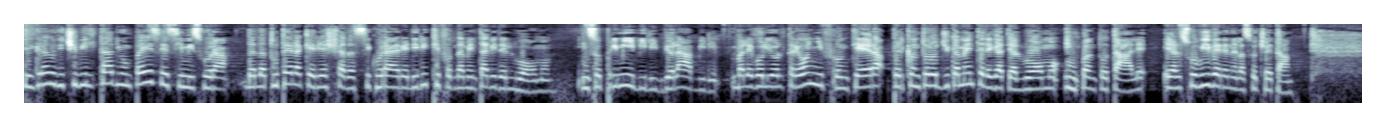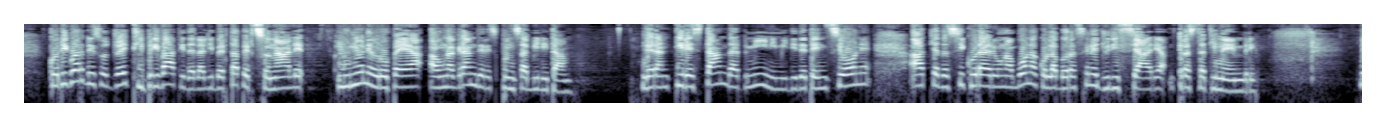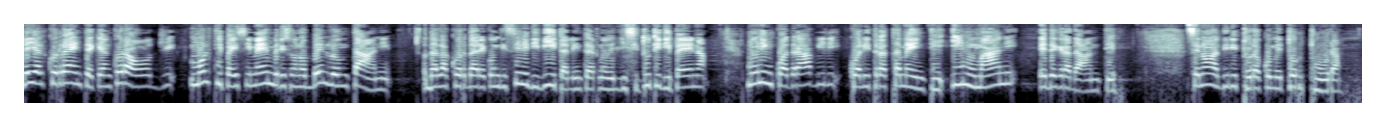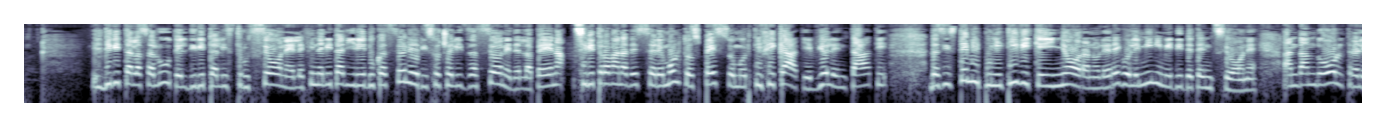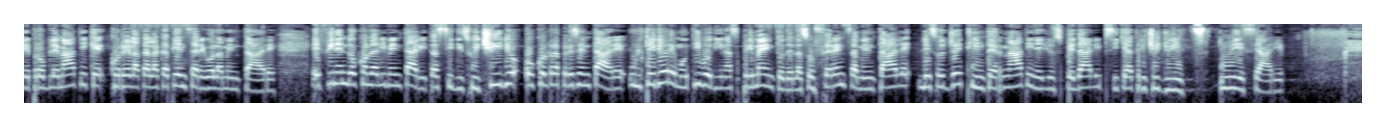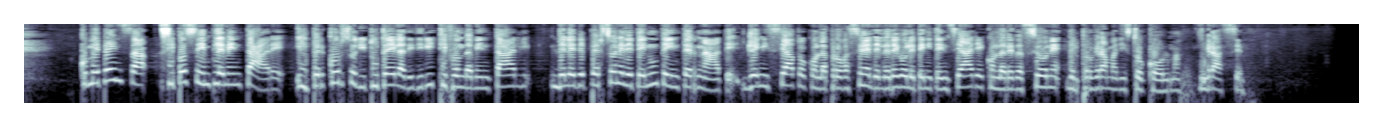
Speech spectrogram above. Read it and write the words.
Il grado di civiltà di un paese si misura dalla tutela che riesce ad assicurare i diritti fondamentali dell'uomo, insopprimibili, inviolabili, valevoli oltre ogni frontiera perché ontologicamente legati all'uomo in quanto tale e al suo vivere nella società. Con riguardo ai soggetti privati della libertà personale, l'Unione Europea ha una grande responsabilità garantire standard minimi di detenzione atti ad assicurare una buona collaborazione giudiziaria tra Stati membri. Lei è al corrente che ancora oggi molti Paesi membri sono ben lontani dall'accordare condizioni di vita all'interno degli istituti di pena non inquadrabili quali trattamenti inumani e degradanti, se non addirittura come tortura. Il diritto alla salute, il diritto all'istruzione e le finalità di rieducazione e risocializzazione della pena si ritrovano ad essere molto spesso mortificati e violentati da sistemi punitivi che ignorano le regole minime di detenzione, andando oltre le problematiche correlate alla capienza regolamentare e finendo con l'alimentare i tassi di suicidio o col rappresentare ulteriore motivo di inasprimento della sofferenza mentale dei soggetti internati negli ospedali psichiatrici giudiziari come pensa si possa implementare il percorso di tutela dei diritti fondamentali delle persone detenute e internate già iniziato con l'approvazione delle regole penitenziarie e con la redazione del programma di Stoccolma.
